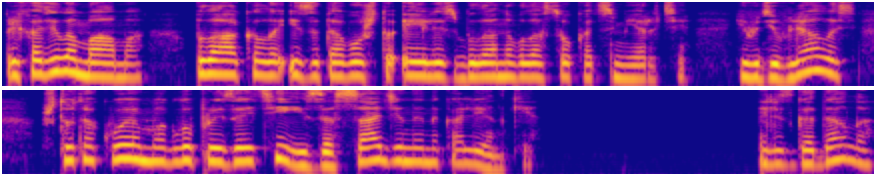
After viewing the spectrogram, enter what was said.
Приходила мама, плакала из-за того, что Элис была на волосок от смерти, и удивлялась, что такое могло произойти из-за ссадины на коленке. Элис гадала,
